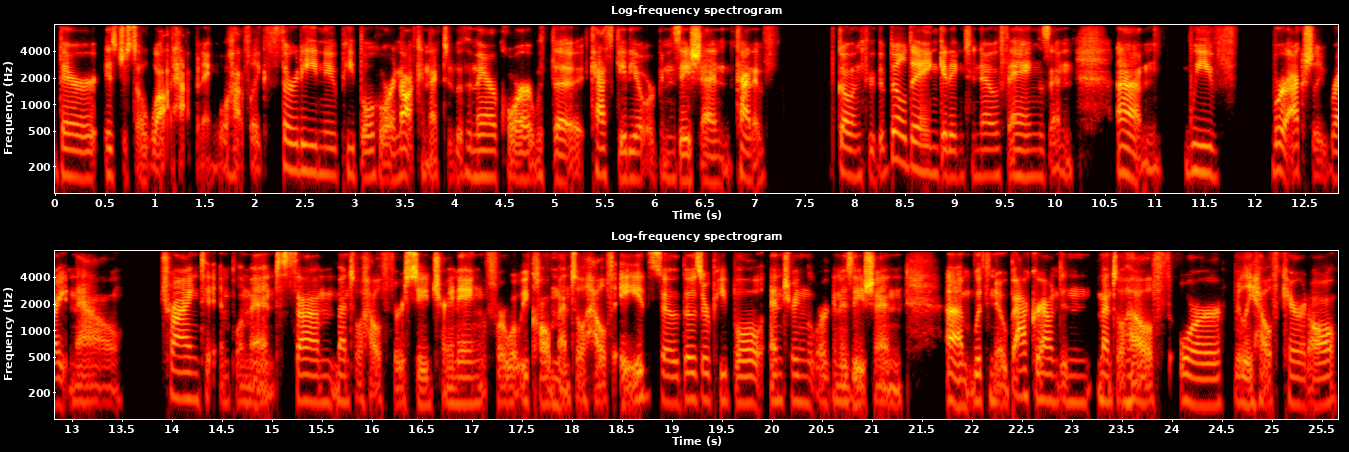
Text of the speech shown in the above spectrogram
there is just a lot happening. We'll have like 30 new people who are not connected with AmeriCorps, with the Cascadia organization, kind of going through the building, getting to know things. And um, we've, we're actually right now trying to implement some mental health first aid training for what we call mental health aides. So, those are people entering the organization um, with no background in mental health or really healthcare at all.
